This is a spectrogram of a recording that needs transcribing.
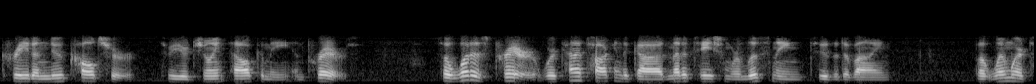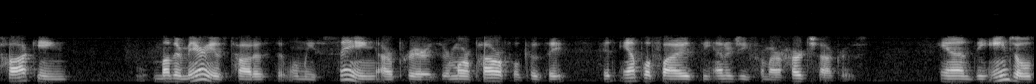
Create a new culture through your joint alchemy and prayers. So what is prayer? We're kind of talking to God. Meditation, we're listening to the divine. But when we're talking, Mother Mary has taught us that when we sing our prayers, they're more powerful because they it amplifies the energy from our heart chakras. And the angels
